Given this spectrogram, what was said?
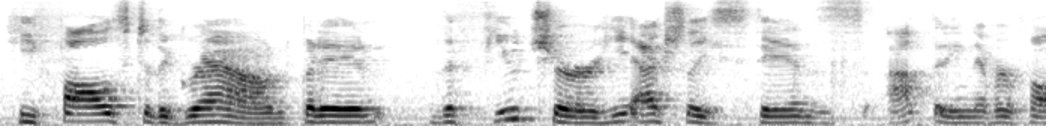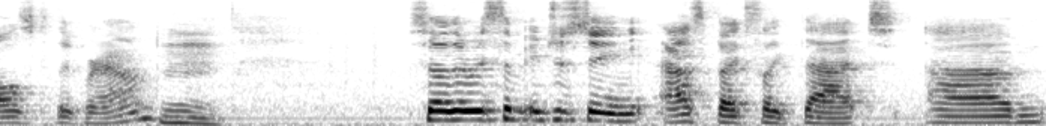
he falls to the ground, but in the future, he actually stands up and he never falls to the ground. Hmm. So there was some interesting aspects like that. Um,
